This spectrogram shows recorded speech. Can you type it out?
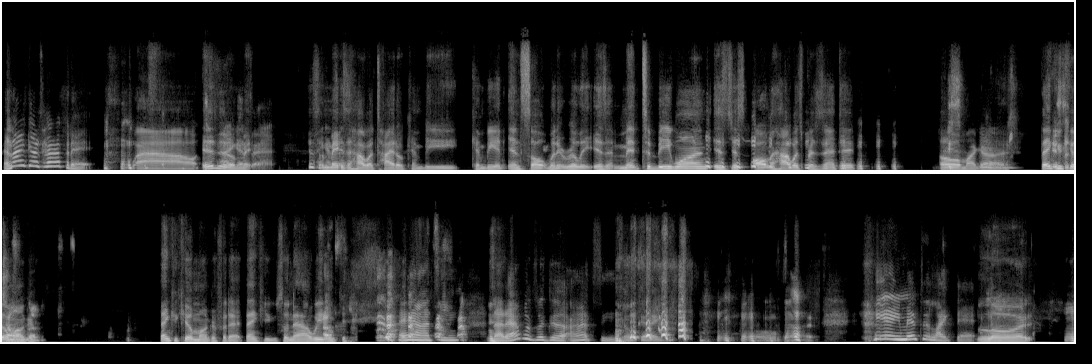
And I ain't got time for that. Wow. Isn't it amazing? It's amazing that- how a title can be can be an insult when it really isn't meant to be one. It's just all in how it's presented. Oh It's- my gosh. Thank It's you, Killmonger. Thank you, Killmonger, for that. Thank you. So now we Oh. gonna Hey, auntie. Now that was a good auntie. Okay. Oh, God. he ain't meant it like that. Lord. So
